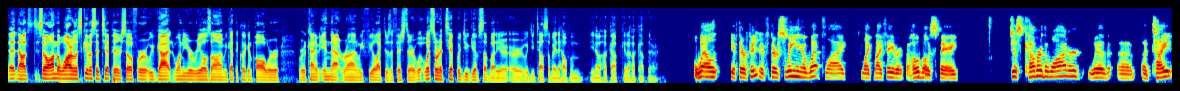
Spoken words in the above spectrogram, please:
Uh, now, so on the water, let's give us a tip here. So if we're, we've got one of your reels on, We've got the click and pawl, we're we're kind of in that run. We feel like there's a fish there. What, what sort of tip would you give somebody, or, or, would you tell somebody to help them, you know, hook up, get a hook up there? Well, if they're if they're swinging a wet fly, like my favorite, the hobo spey, just cover the water with a, a tight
